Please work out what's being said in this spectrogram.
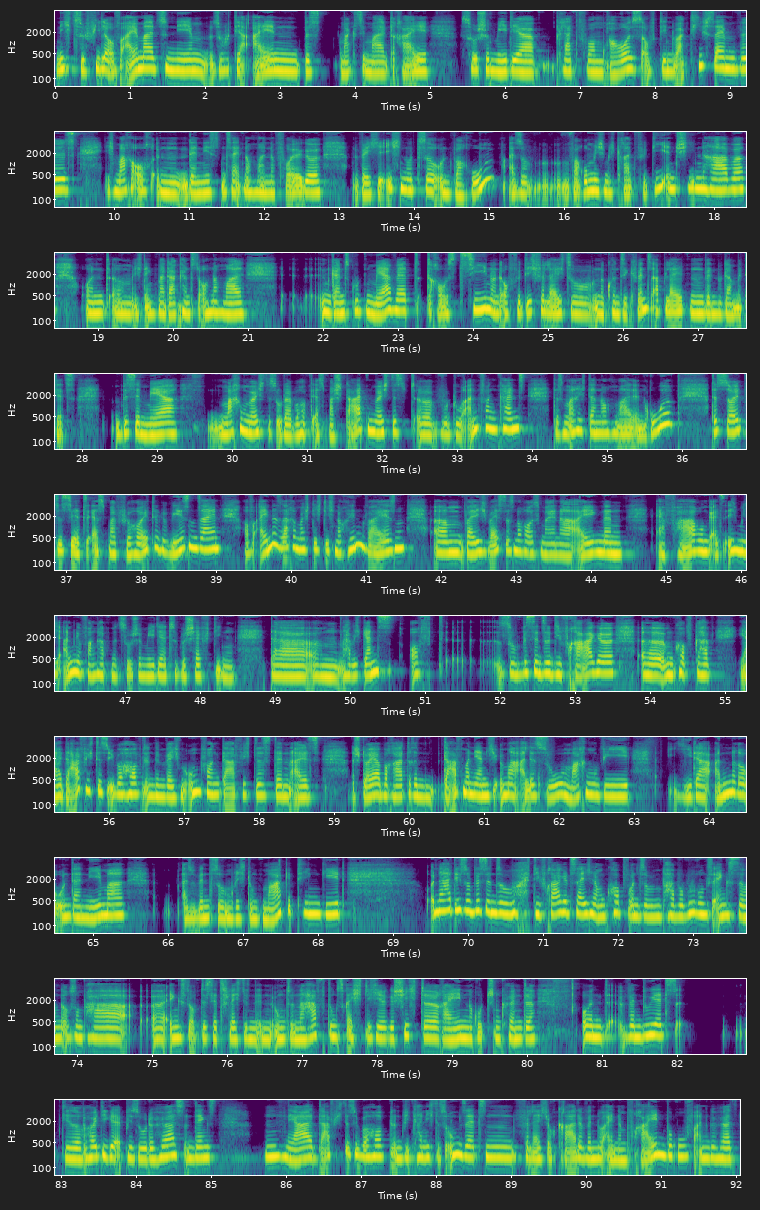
nicht zu viele auf einmal zu nehmen. Such dir ein bis maximal drei Social Media Plattformen raus, auf denen du aktiv sein willst. Ich mache auch in der nächsten Zeit noch mal eine Folge, welche ich nutze und warum. Also warum ich mich gerade für die entschieden habe. Und ähm, ich denke mal, da kannst du auch noch mal einen ganz guten Mehrwert draus ziehen und auch für dich vielleicht so eine Konsequenz ableiten, wenn du damit jetzt ein bisschen mehr machen möchtest oder überhaupt erstmal starten möchtest, äh, wo du anfangen kannst. Das mache ich dann nochmal in Ruhe. Das sollte es jetzt erstmal für heute gewesen sein. Auf eine Sache möchte ich dich noch hinweisen, ähm, weil ich weiß das noch aus meiner eigenen Erfahrung, als ich mich angefangen habe mit Social Media zu beschäftigen. Da ähm, habe ich ganz oft so ein bisschen so die Frage äh, im Kopf gehabt, ja, darf ich das überhaupt und in welchem Umfang darf ich das? Denn als Steuerberaterin darf man ja nicht immer alles so machen wie jeder andere Unternehmer, also wenn es so um Richtung Marketing geht. Und da hatte ich so ein bisschen so die Fragezeichen im Kopf und so ein paar Berührungsängste und auch so ein paar äh, Ängste, ob das jetzt vielleicht in, in irgendeine haftungsrechtliche Geschichte reinrutschen könnte. Und wenn du jetzt diese heutige Episode hörst und denkst, hm, ja, darf ich das überhaupt und wie kann ich das umsetzen? Vielleicht auch gerade, wenn du einem freien Beruf angehörst,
